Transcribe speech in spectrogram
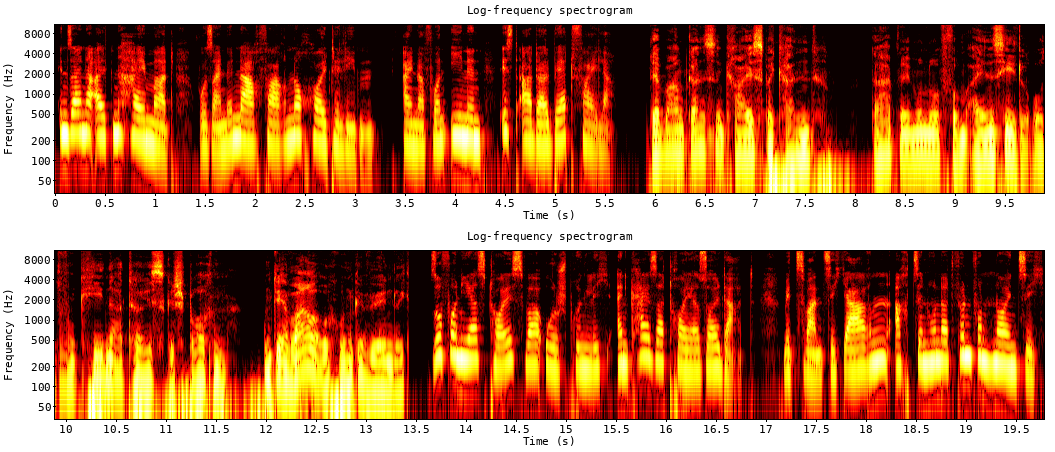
in seiner alten Heimat, wo seine Nachfahren noch heute leben. Einer von ihnen ist Adalbert Pfeiler. Der war im ganzen Kreis bekannt. Da hat man immer nur vom Einsiedler oder vom Chinateus gesprochen. Und der war auch ungewöhnlich. Sophonias Theus war ursprünglich ein kaisertreuer Soldat. Mit 20 Jahren, 1895,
